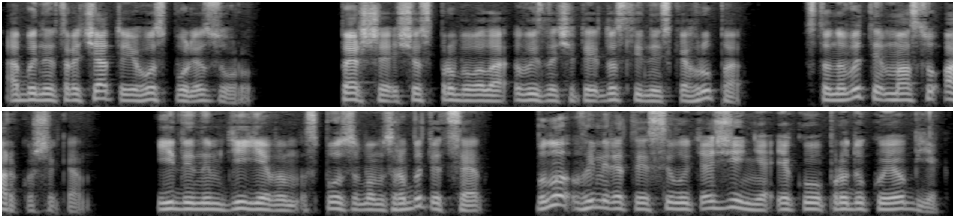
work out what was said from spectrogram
аби не втрачати його з поля зору. Перше, що спробувала визначити дослідницька група, встановити масу аркушика. Єдиним дієвим способом зробити це було виміряти силу тяжіння, яку продукує об'єкт.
